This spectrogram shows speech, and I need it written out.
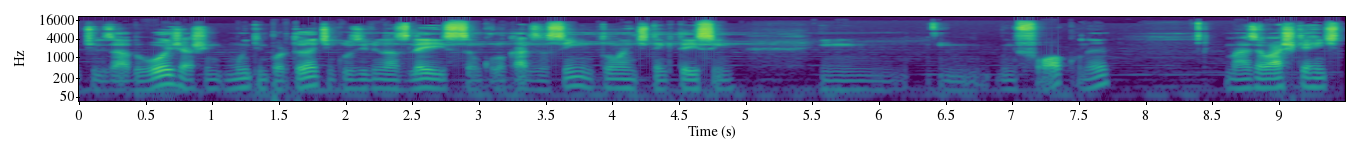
utilizado hoje, acho muito importante, inclusive nas leis são colocadas assim, então a gente tem que ter isso em, em, em, em foco, né? Mas eu acho que a gente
